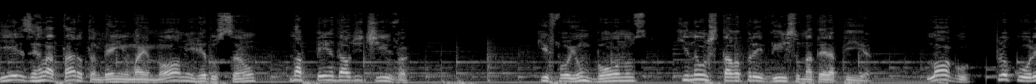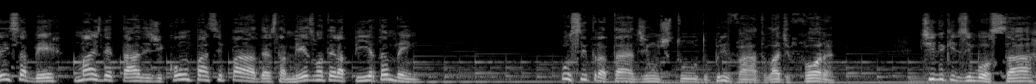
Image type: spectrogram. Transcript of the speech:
E eles relataram também uma enorme redução na perda auditiva, que foi um bônus que não estava previsto na terapia. Logo, procurei saber mais detalhes de como participar desta mesma terapia também. Por se tratar de um estudo privado lá de fora, tive que desembolsar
